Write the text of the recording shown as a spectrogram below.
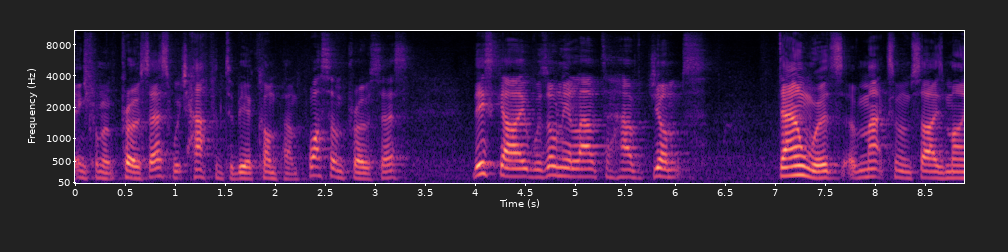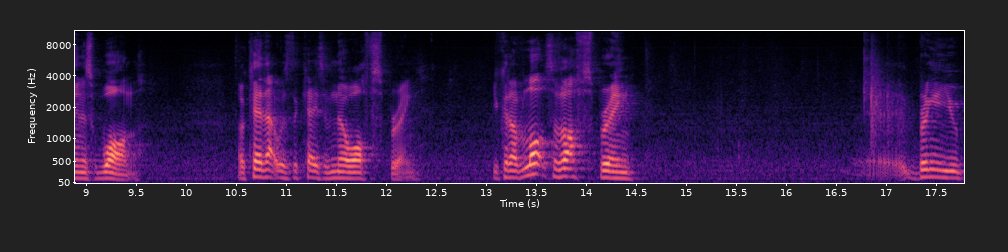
increment process, which happened to be a compound Poisson process, this guy was only allowed to have jumps downwards of maximum size minus 1. Okay, that was the case of no offspring. You could have lots of offspring uh, bringing you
